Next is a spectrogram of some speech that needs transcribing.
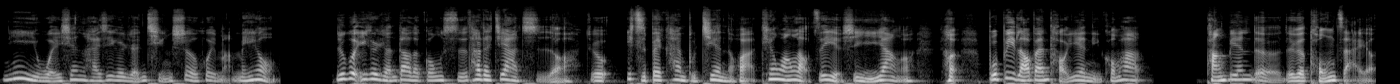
你以为现在还是一个人情社会吗？没有。如果一个人到了公司，他的价值啊、就一直被看不见的话，天王老子也是一样啊、不必老板讨厌你，恐怕旁边的这个同侪啊，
